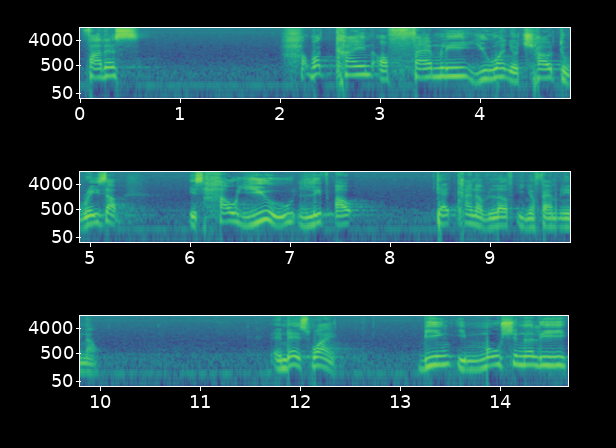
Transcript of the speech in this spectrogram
fathers, what kind of family you want your child to raise up is how you live out that kind of love in your family now. And that is why being emotionally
